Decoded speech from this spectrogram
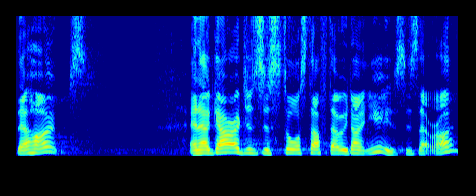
their homes. And our garages just store stuff that we don't use. Is that right?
